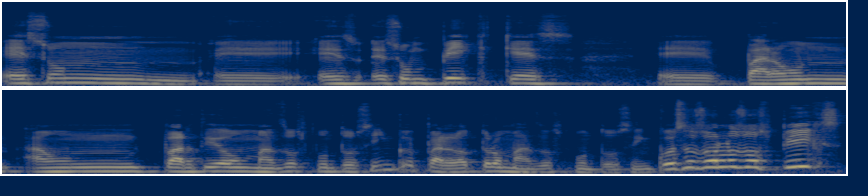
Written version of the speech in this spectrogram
es un, eh, es, es un pick que es eh, para un, a un partido más 2.5 y para el otro más 2.5. Esos son los dos picks.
